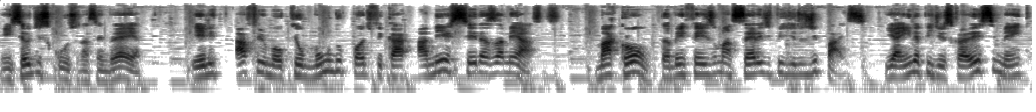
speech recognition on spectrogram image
Em seu discurso na Assembleia, ele afirmou que o mundo pode ficar à mercê das ameaças. Macron também fez uma série de pedidos de paz e ainda pediu esclarecimento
